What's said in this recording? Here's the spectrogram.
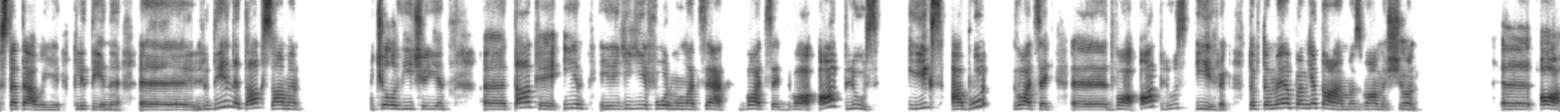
статевої клітини е, людини, так саме чоловічої. Е, так, е, і е, її формула це 22А плюс Х або 22А плюс Y. Тобто ми пам'ятаємо з вами, що е, А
